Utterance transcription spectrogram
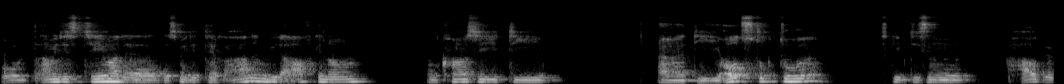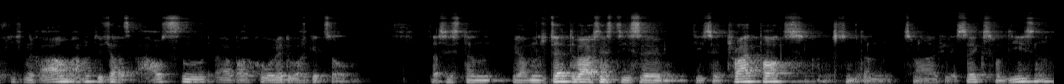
Und da haben wir dieses Thema der, des Mediterranen wieder aufgenommen und quasi die, äh, die Holzstruktur. Es gibt diesen halböffentlichen Raum, einfach durch als Außenbalkone äh, durchgezogen. Das ist dann, wir haben städtewachs ist diese, diese Tripods, das sind dann zwei, vier, sechs von diesen.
